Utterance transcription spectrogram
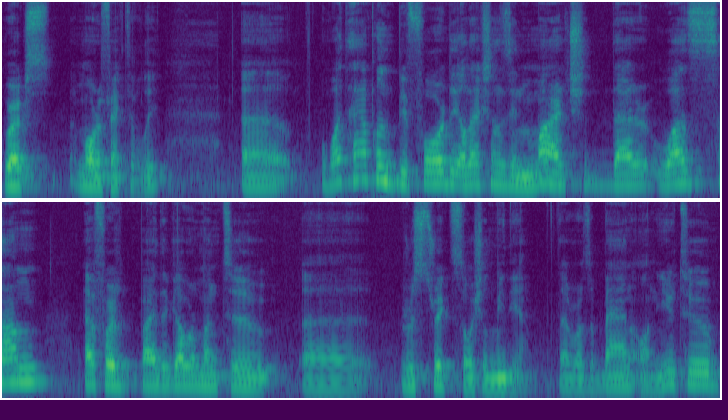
works more effectively. Uh, what happened before the elections in March? There was some effort by the government to uh, restrict social media. There was a ban on YouTube.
